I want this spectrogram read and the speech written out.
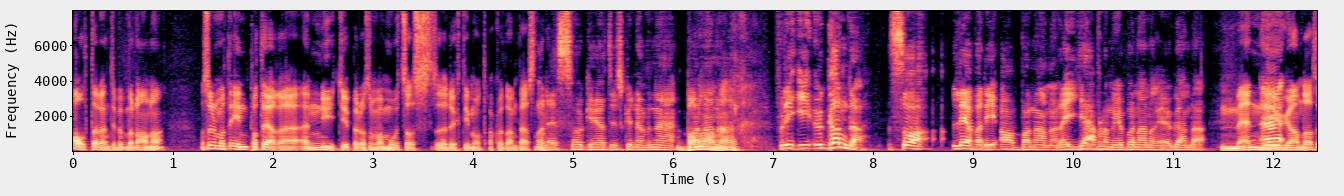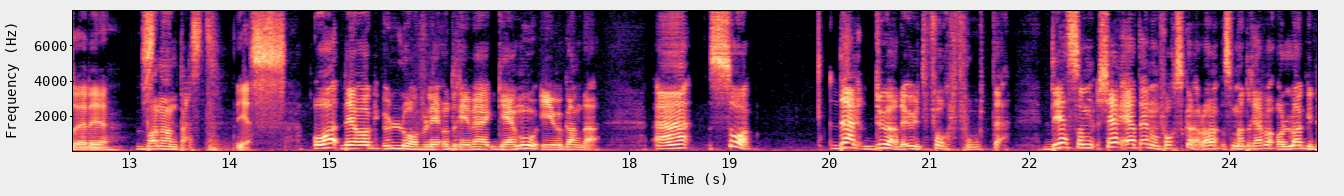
alt av den type bananer. Og så de måtte importere en ny type da, som var motstandsdyktig mot akkurat den pesten. Og det er så gøy at du skulle nevne Bananer. bananer. Fordi i Uganda så lever de av bananer. Det er jævla mye bananer i Uganda. Men i Eh, Uganda så er de Bananpest. Yes. Og det er òg ulovlig å drive GMO i Uganda. Eh, så der dør det ut for fote. Det som skjer er at det er noen forskere da, som har drevet og lagd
